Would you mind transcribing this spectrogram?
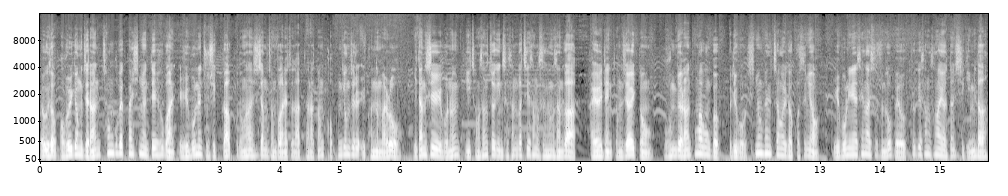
여기서 버블 경제란 1980년대 후반 일본의 주식과 부동산 시장 전반에서 나타났던 거품 경제를 일컫는 말로 이 당시 일본은 비정상적인 자산가치 상승 현상과 가열된 경제활동, 무분별한 통화 공급, 그리고 신용 팽창을 겪었으며 일본인의 생활 수준도 매우 크게 상승하였던 시기입니다.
